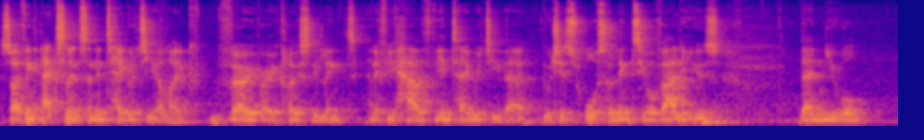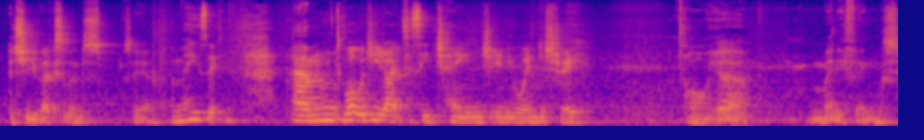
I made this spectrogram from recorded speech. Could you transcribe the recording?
So i think excellence and integrity are like very very closely linked. And if you have the integrity there which is also linked to your values then you will achieve excellence. So yeah. Amazing. Um, what would you like to see change in your industry? oh yeah. Many things.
